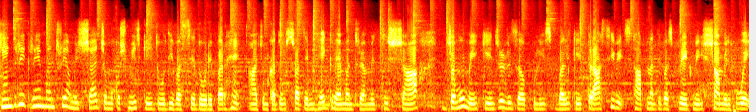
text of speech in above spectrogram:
केंद्रीय गृह मंत्री अमित शाह जम्मू कश्मीर के दो दिवसीय दौरे पर हैं। आज उनका दूसरा दिन है। गृह मंत्री अमित शाह जम्मू में केंद्रीय रिज़र्व पुलिस बल के तिरासीवे स्थापना दिवस परेड में शामिल हुए।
